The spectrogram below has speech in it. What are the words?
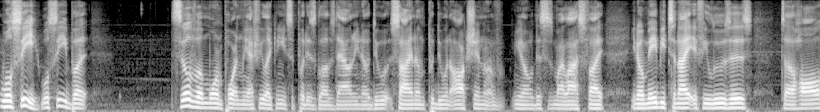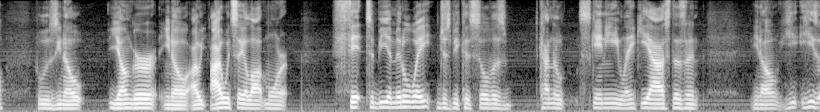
we'll see. We'll see, but Silva, more importantly, I feel like needs to put his gloves down. You know, do sign him, do an auction of you know this is my last fight. You know, maybe tonight if he loses to Hall, who's you know younger, you know, I I would say a lot more fit to be a middleweight just because Silva's kind of skinny, lanky ass doesn't you know, he he's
